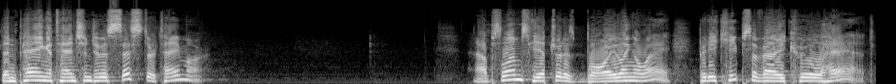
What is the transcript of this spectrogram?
than paying attention to his sister Tamar. Absalom's hatred is boiling away, but he keeps a very cool head.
